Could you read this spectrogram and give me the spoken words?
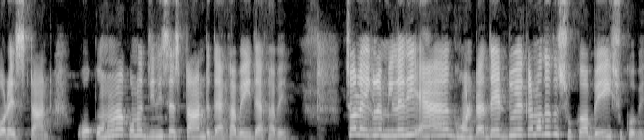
বরের স্টান্ট। ও কোনো না কোনো জিনিসের স্টান্ট দেখাবেই দেখাবে। চলো এগুলো মিলে দিই এক ঘণ্টা দেড় দুয়েকের মধ্যে তো শুকাবেই শুকোবে।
